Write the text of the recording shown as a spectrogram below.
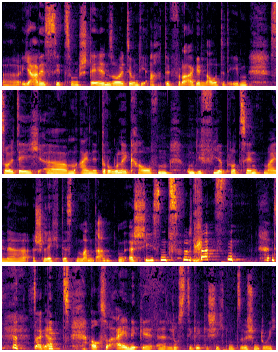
äh, Jahressitzung stellen sollte. Und die achte Frage lautet eben: Sollte ich ähm, eine Drohne kaufen, um die vier Prozent meiner schlechtesten Mandanten erschießen zu lassen? da Ja. gibt's auch so einige äh, lustige Geschichten zwischendurch,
